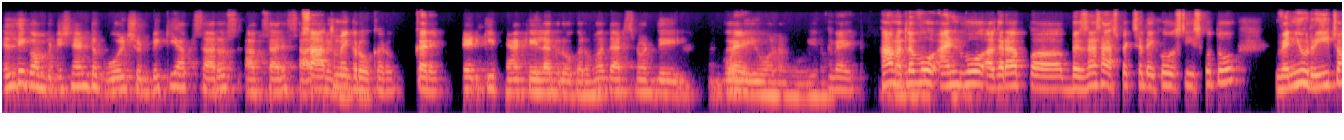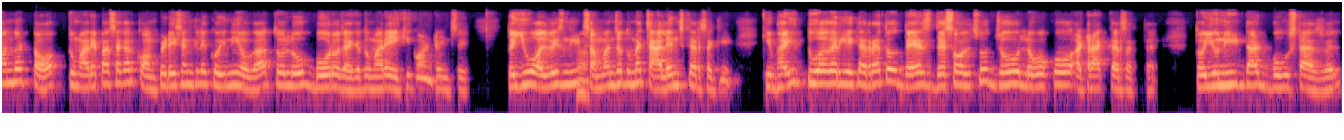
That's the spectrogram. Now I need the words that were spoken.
Healthy competition and the goal should be कि आप सारों आप सारे साथ, साथ में ग्रो करो करेक्ट कि मैं अकेला ग्रो करूँगा that's not the goal you want to you know right हाँ मतलब वो एंड वो अगर आप बिज़नेस uh, एस्पेक्ट से देखो उस चीज़ को तो when you reach on the top तुम्हारे पास अगर कंपटीशन के लिए कोई नहीं होगा तो लोग बोर हो जाएँगे तुम्हारे एक ही कंटेंट से। तो यू ऑलवेज नीड समवन जो तुम्हें चैलेंज कर सके कि भाई तू अगर ये कर रहा है तो देयर इज़ दिस आल्सो जो लोगों को अट्रैक्ट कर सकता है। तो you need that boost as well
